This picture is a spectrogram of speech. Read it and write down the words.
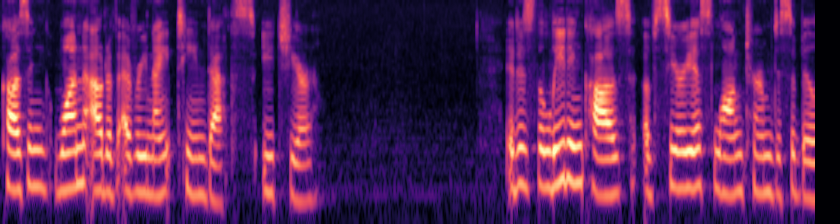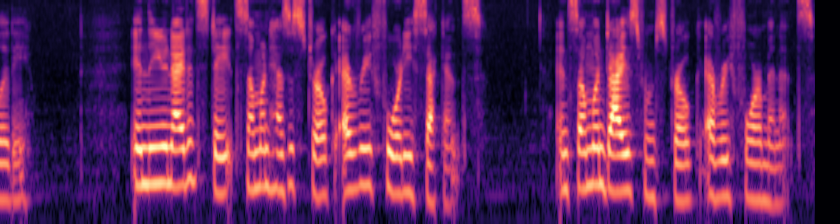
causing one out of every 19 deaths each year. It is the leading cause of serious long-term disability. In the United States, someone has a stroke every 40 seconds, and someone dies from stroke every four minutes.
